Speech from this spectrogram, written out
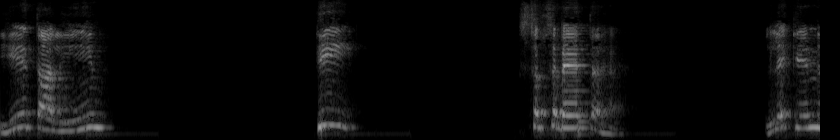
ये तालीम ही सबसे बेहतर है। लेकिन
